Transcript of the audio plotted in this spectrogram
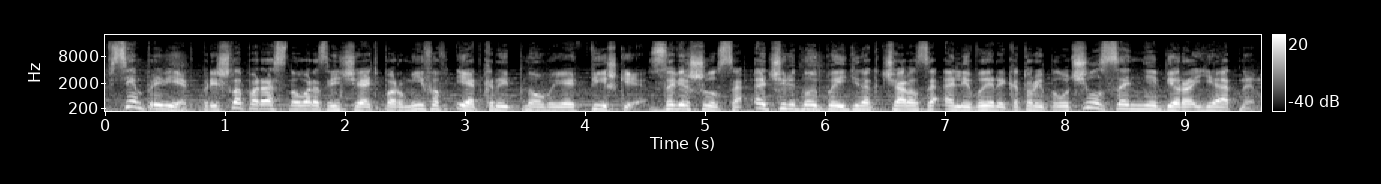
всем привет! Пришла пора снова развенчать пару мифов и открыть новые фишки. Завершился очередной поединок Чарльза Оливейры, который получился невероятным.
